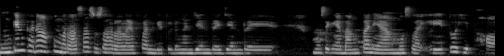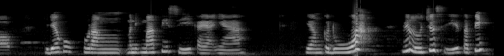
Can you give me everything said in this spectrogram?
mungkin kadang aku merasa susah relevan gitu dengan genre-genre musiknya Bang Tan yang most likely itu hip hop jadi aku kurang menikmati sih kayaknya. Yang kedua, ini lucu sih, tapi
